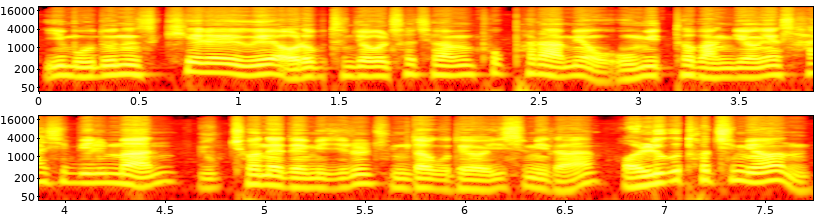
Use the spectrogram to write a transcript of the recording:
이 모드는 스킬에 의해 얼어붙은 적을 처치하면 폭발하며 5m 반경에 41만 6천의 데미지를 준다고 되어 있습니다. 얼리고 터치면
